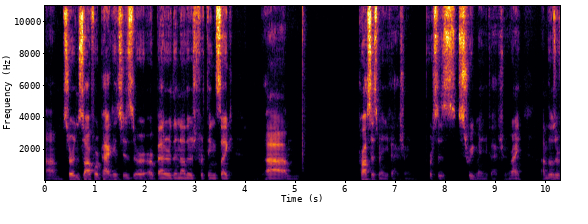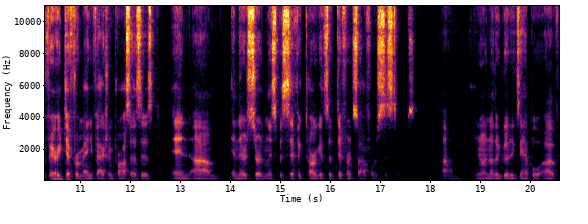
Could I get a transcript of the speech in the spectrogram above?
Um, certain software packages are, are better than others for things like um, process manufacturing versus discrete manufacturing, right? Um, those are very different manufacturing processes, and um, and there's certainly specific targets of different software systems. Um, you know, another good example of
